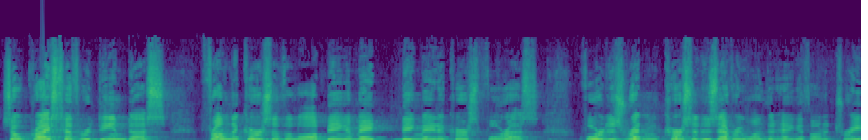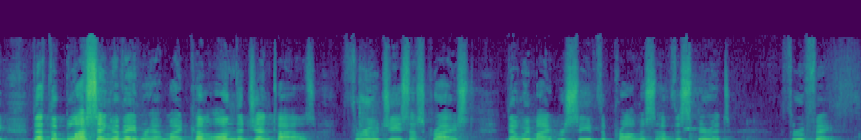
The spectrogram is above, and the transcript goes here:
So Christ hath redeemed us from the curse of the law, being made, being made a curse for us. For it is written, Cursed is everyone that hangeth on a tree, that the blessing of Abraham might come on the Gentiles through Jesus Christ, that we might receive the promise of the Spirit through faith.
